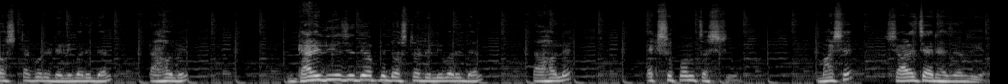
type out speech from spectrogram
দশটা করে ডেলিভারি দেন, তাহলে গাড়ি দিয়ে যদি আপনি দশটা ডেলিভারি দেন, তাহলে একশো পঞ্চাশ রিয়েল। মাসে সাড়ে চার হাজার রিয়েল।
